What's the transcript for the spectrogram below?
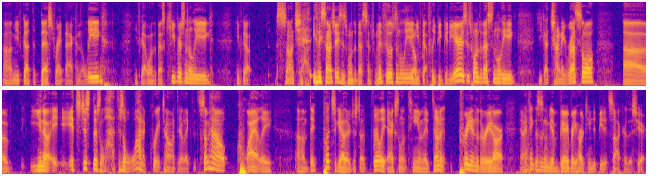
Um, you've got the best right back in the league. You've got one of the best keepers in the league. You've got Sanchez, Ilie Sanchez, is one of the best central midfielders in the league. Yep. You've got Felipe Gutierrez, who's one of the best in the league. You got Johnny Russell. Uh, you know, it, it's just there's a lot. There's a lot of great talent there. Like somehow quietly, um, they've put together just a really excellent team, and they've done it pretty under the radar. And I think this is going to be a very, very hard team to beat at soccer this year.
